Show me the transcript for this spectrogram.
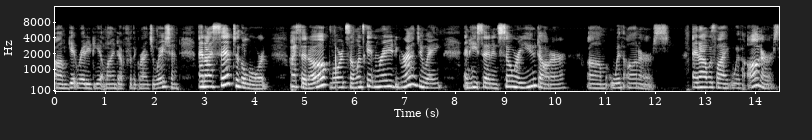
um, get ready to get lined up for the graduation. And I said to the Lord, I said, Oh, Lord, someone's getting ready to graduate. And he said, And so are you, daughter, um, with honors. And I was like, with honors.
